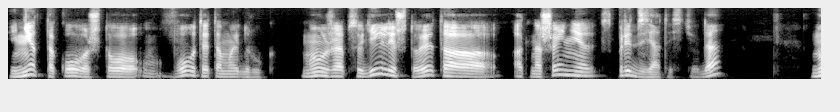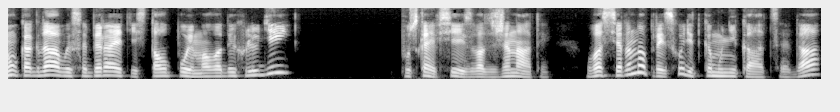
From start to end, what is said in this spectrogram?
И нет такого, что вот это мой друг мы уже обсудили, что это отношение с предвзятостью, да? Но когда вы собираетесь толпой молодых людей, пускай все из вас женаты, у вас все равно происходит коммуникация, да?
